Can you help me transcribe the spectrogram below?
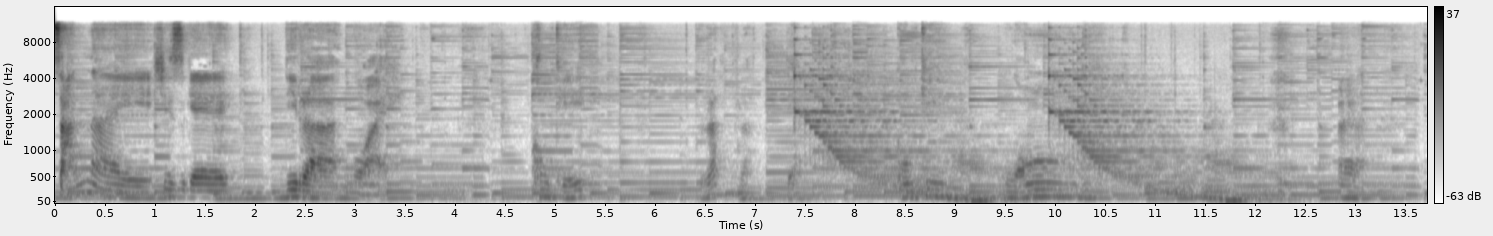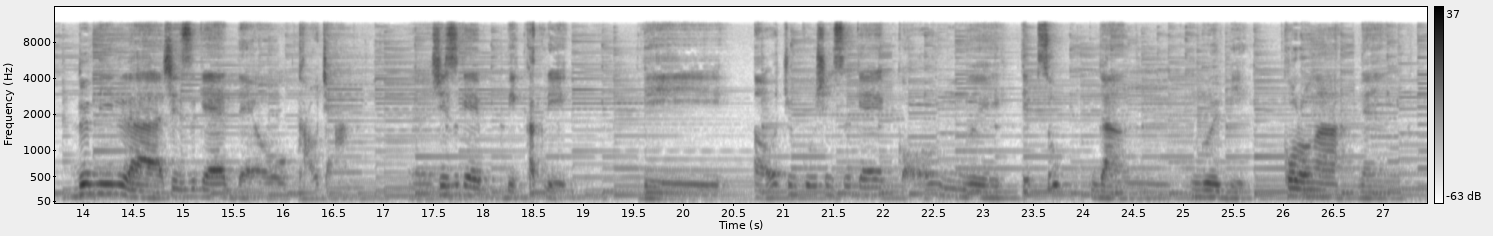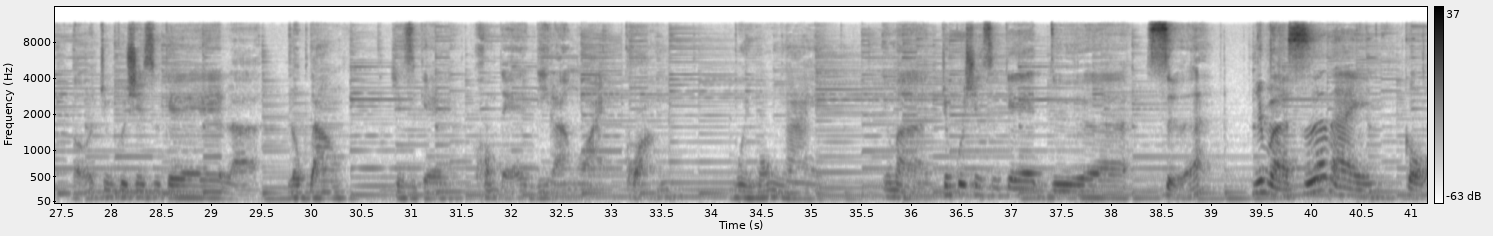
sáng nay Shinsuke đi ra ngoài. Không khí rất rất đẹp không ngon à, đương nhiên là Shinsuke đều khảo trạng ừ, Shinsuke bị cách ly vì ở Trung Quốc Shinsuke có người tiếp xúc gần người bị corona nên ở Trung Quốc Shinsuke là lockdown. Shinsuke không thể đi ra ngoài khoảng 11 ngày. Nhưng mà Trung Quốc Shinsuke đưa sữa. Nhưng mà sữa này có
